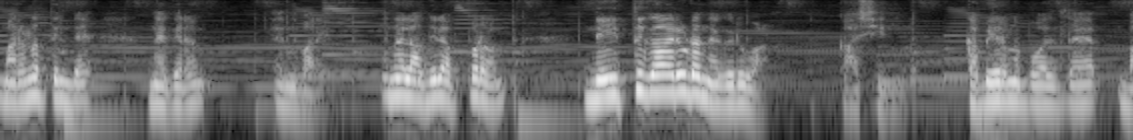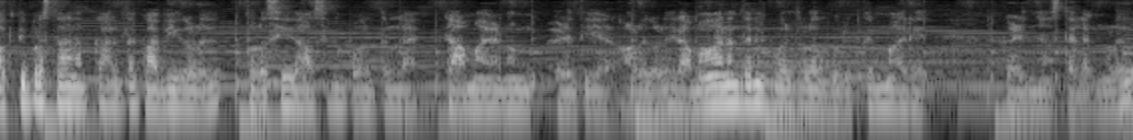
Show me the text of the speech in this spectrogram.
മരണത്തിന്റെ നഗരം എന്ന് പറയുന്നത്. എന്നാൽ അതിലപ്പുറം നെയ്ത്തുകാരുടെ നഗരമാണ് കാശി എന്നുള്ളത് കബീറിനെ പോലത്തെ ഭക്തിപ്രസ്ഥാന കാലത്തെ കവികൾ തുളസീദാസിനെ പോലത്തുള്ള രാമായണം എഴുതിയ ആളുകൾ രാമാനന്ദനെ പോലത്തുള്ള ഗുരുക്കന്മാർ കഴിഞ്ഞ സ്ഥലങ്ങൾ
